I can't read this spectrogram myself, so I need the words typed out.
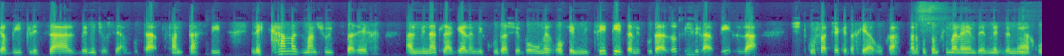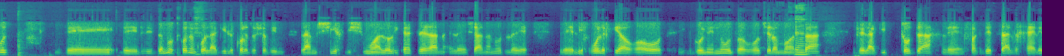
גבית לצה"ל, באמת שעושה עבודה פנטסטית, לכמה זמן שהוא יצטרך, על מנת להגיע לנקודה שבו הוא אומר, אוקיי, מיציתי את הנקודה הזאת כן. בשביל להביא לתקופת שקט הכי ארוכה. ואנחנו סומכים עליהם באמת במאה אחוז, וזו הזדמנות קודם כל להגיד לכל התושבים, להמשיך לשמוע, לא להיכנס לשאננות, לפעול לפי ההוראות, התגוננות וההוראות של המועצה. כן. ולהגיד תודה למפקדי צה"ל וחיילי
